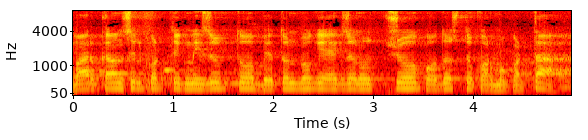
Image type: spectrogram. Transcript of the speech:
বার কাউন্সিল কর্তৃক নিযুক্ত বেতনভোগী একজন উচ্চ পদস্থ কর্মকর্তা।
